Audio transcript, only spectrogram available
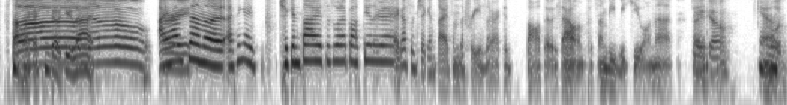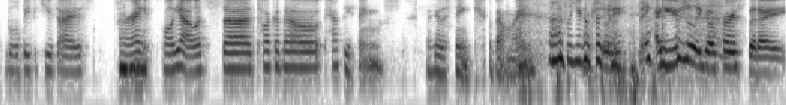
it's not like I can go do Oh, that. No. I All have right. some. Uh, I think I chicken thighs is what I bought the other day. I got some chicken thighs in the freezer. I could thaw those out and put some BBQ on that. There you go. Yeah. Little, little BBQ thighs. All Mhm. right. Well, yeah. Let's uh, talk about happy things. I gotta think about mine. I was like, you go first. Actually, I. I usually go first, but I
